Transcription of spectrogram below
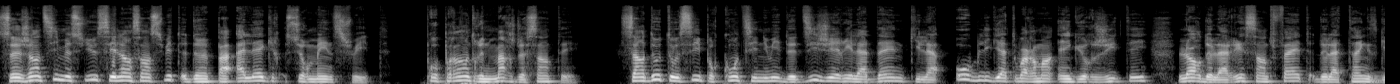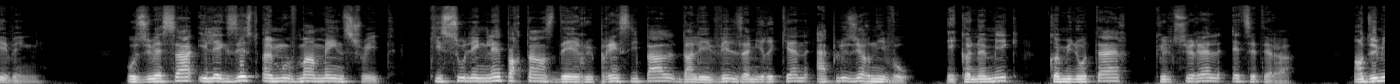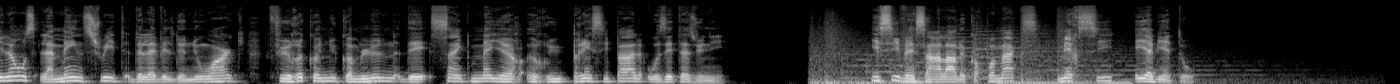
Ce gentil monsieur s'élance ensuite d'un pas allègre sur Main Street, pour prendre une marche de santé. Sans doute aussi pour continuer de digérer la dinde qu'il a obligatoirement ingurgitée lors de la récente fête de la Thanksgiving. Aux USA, il existe un mouvement Main Street qui souligne l'importance des rues principales dans les villes américaines à plusieurs niveaux, économiques, communautaires, culturels, etc. En 2011, la Main Street de la ville de Newark fut reconnue comme l'une des cinq meilleures rues principales aux États-Unis. Ici Vincent Allard de Corpomax, merci et à bientôt.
